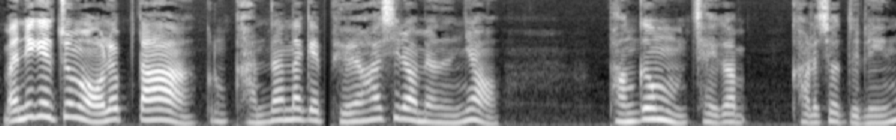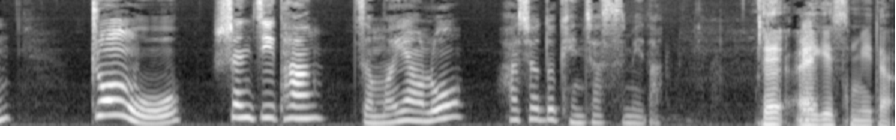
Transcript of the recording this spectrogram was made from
만약에 좀 어렵다. 그럼 간단하게 표현하시려면은요. 방금 제가 가르쳐 드린 中午 参鸡汤 怎么样로 하셔도 괜찮습니다. 네, 알겠습니다.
